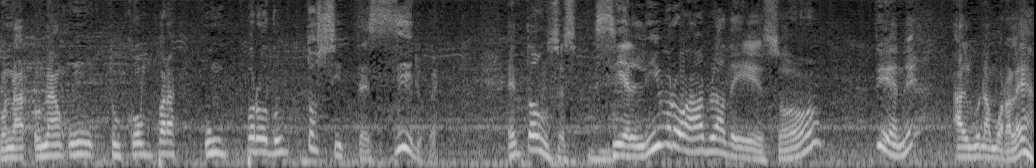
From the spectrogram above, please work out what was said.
una, una- un- tú compras un producto si te sirve. Entonces, si el libro habla de eso, tiene alguna moraleja.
